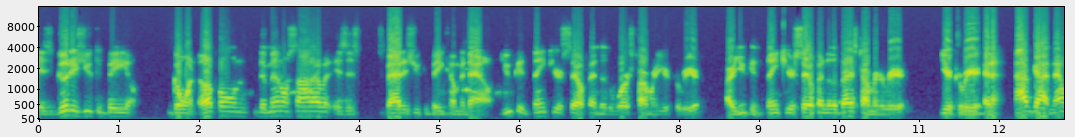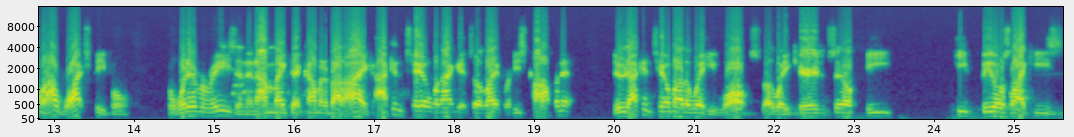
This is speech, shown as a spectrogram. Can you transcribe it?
as good as you can be going up on the mental side of it is as bad as you can be coming down. You can think yourself into the worst time of your career, or you can think yourself into the best time of your career. Your career, and I've gotten now where I watch people for whatever reason, and I make that comment about Ike. I can tell when I get to a lake where he's confident, dude. I can tell by the way he walks, by the way he carries himself. He he feels like he's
